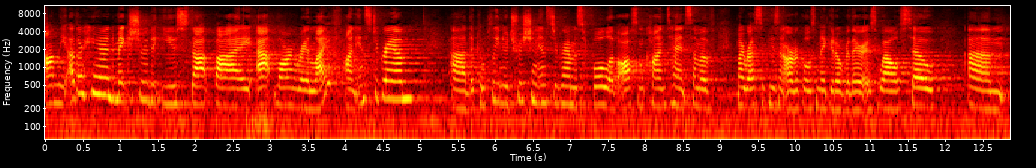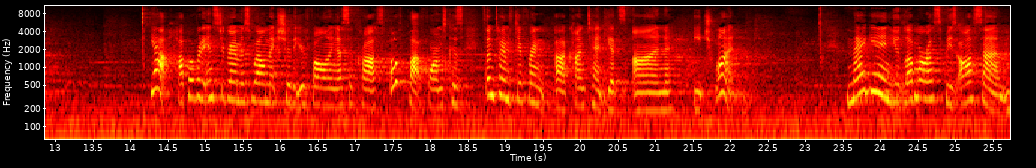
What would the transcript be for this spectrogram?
on the other hand, make sure that you stop by at Lauren Rae Life on Instagram. Uh, the Complete Nutrition Instagram is full of awesome content. Some of my recipes and articles make it over there as well. So um, yeah, hop over to Instagram as well. Make sure that you're following us across both platforms because sometimes different uh, content gets on each one. Megan, you'd love more recipes. Awesome.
